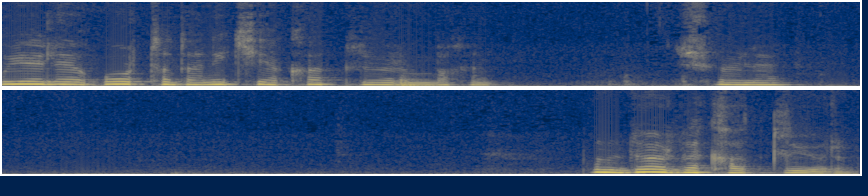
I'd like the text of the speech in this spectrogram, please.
Bu yeleği ortadan ikiye katlıyorum bakın. Şöyle Bunu dörde katlıyorum.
